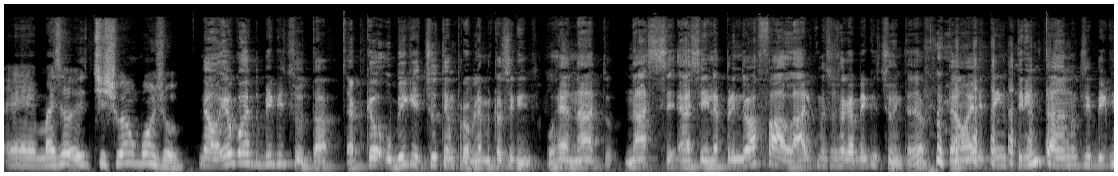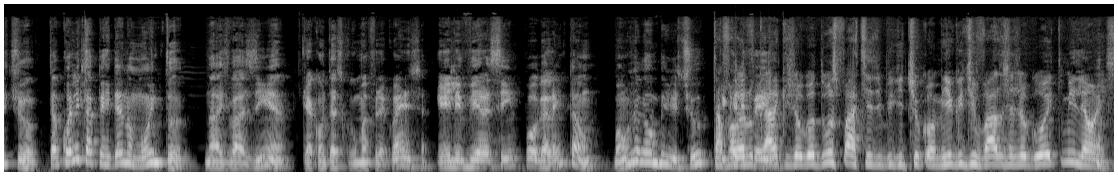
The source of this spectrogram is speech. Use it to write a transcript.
É, mas eu, Tichu é um bom jogo. Não, eu gosto do Big Two, tá? É porque o Big Two tem um problema que é o seguinte: o Renato nasce, assim, ele aprendeu a falar e começou a jogar Big Two, entendeu? Então ele tem 30 anos de Big Two. Então quando ele tá perdendo muito nas vazinhas, que acontece com alguma frequência, ele vira assim: pô, galera, então, vamos jogar um Big Two? Tá Que que falando ele o cara que jogou duas partidas de Big Two comigo e de vaza já jogou 8 milhões.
